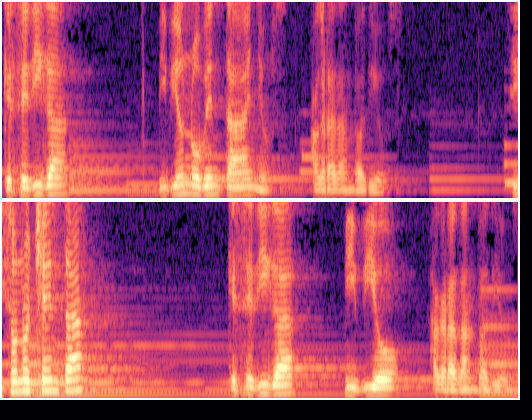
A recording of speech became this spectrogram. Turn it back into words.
que se diga, vivió 90 años agradando a Dios. Si son 80, que se diga, vivió agradando a Dios.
